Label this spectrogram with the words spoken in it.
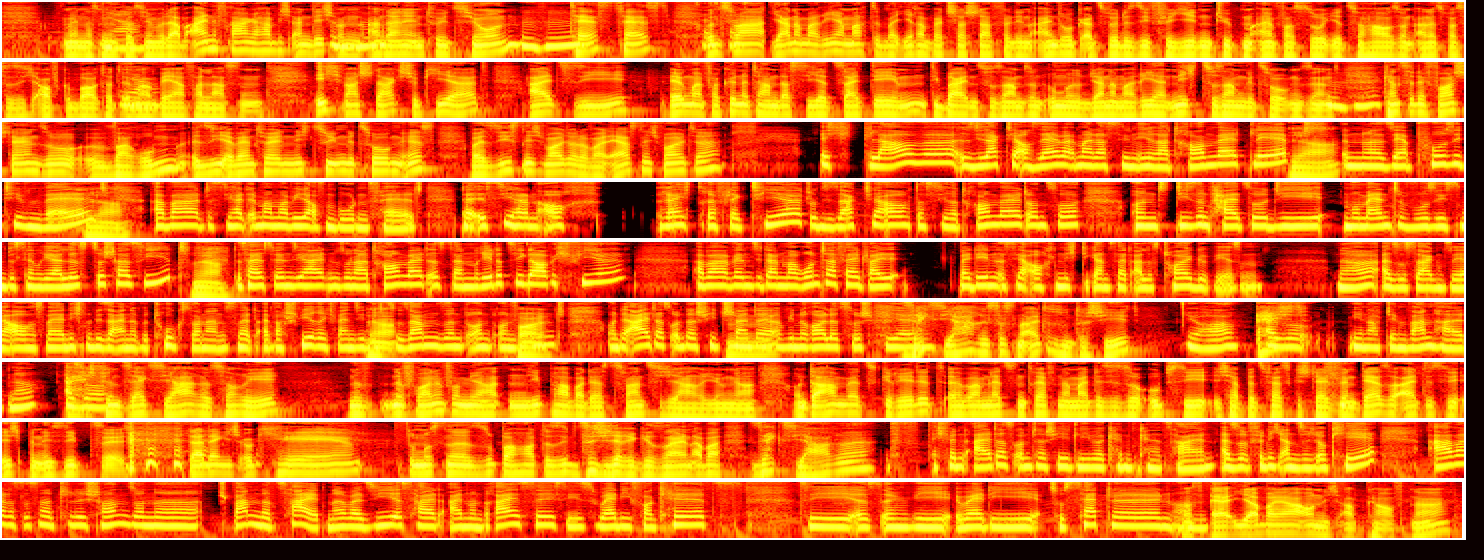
wenn das mir Ja. passieren würde. Aber eine Frage habe ich an dich und an deine Intuition. Test, Test. Und Test, zwar, Jana Maria machte bei ihrer Bachelor-Staffel den Eindruck, als würde sie für jeden Typen einfach so ihr Zuhause und alles, was sie sich aufgebaut hat, Ja. immer Bär verlassen. Ich war stark schockiert, als sie irgendwann verkündet haben, dass sie jetzt seitdem die beiden zusammen sind, Umo und Jana Maria, nicht zusammengezogen sind. Kannst du dir vorstellen, so warum sie eventuell nicht zu ihm gezogen ist? Weil sie es nicht wollte oder weil er es nicht wollte? Ich glaube, sie sagt ja auch selber immer, dass sie in ihrer Traumwelt lebt, Ja. in einer sehr positiven Welt, Ja. aber dass sie halt immer mal wieder auf den Boden fällt. Da ist sie dann auch recht reflektiert und sie sagt ja auch, dass ihre Traumwelt und so. Und die sind halt so die Momente, wo sie es ein bisschen realistischer sieht. Ja. Das heißt, wenn sie halt in so einer Traumwelt ist, dann redet sie, glaube ich, viel. Aber wenn sie dann mal runterfällt, weil bei denen ist ja auch nicht die ganze Zeit alles toll gewesen. Ne? Also sagen sie ja auch, es war ja nicht nur dieser eine Betrug, sondern es ist halt einfach schwierig, wenn sie Ja. nicht zusammen sind und, und, Voll. und. Und der Altersunterschied scheint da ja irgendwie eine Rolle zu spielen. Sechs Jahre, ist das ein Altersunterschied? Ja, also je nachdem wann halt, ne? Also ich finde sechs Jahre, sorry. Eine, eine Freundin von mir hat einen Liebhaber, der ist 20 Jahre jünger. Und da haben wir jetzt geredet äh, beim letzten Treffen, da meinte sie so, upsi, ich habe jetzt festgestellt, wenn der so alt ist wie ich, bin ich 70. da denke ich, okay, du musst eine super hotte 70-Jährige sein, aber sechs Jahre? ich finde Altersunterschied, Liebe kennt keine Zahlen. Also finde ich an sich okay. Aber das ist natürlich schon so eine spannende Zeit, ne? Weil sie ist halt 31, sie ist ready for kids, sie ist irgendwie ready zu setteln Was er ihr aber ja auch nicht abkauft, ne?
